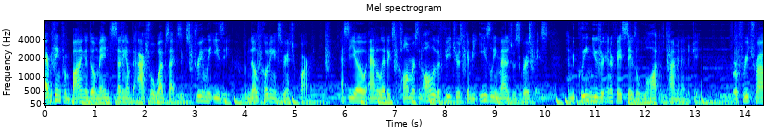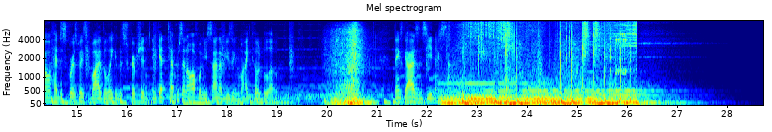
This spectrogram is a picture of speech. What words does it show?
Everything from buying a domain to setting up the actual website is extremely easy, with no coding experience required. SEO, analytics, commerce, and all other features can be easily managed with Squarespace, and the clean user interface saves a lot of time and energy. For a free trial, head to Squarespace via the link in the description and get 10% off when you sign up using my code below. Thanks guys and see you next time.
